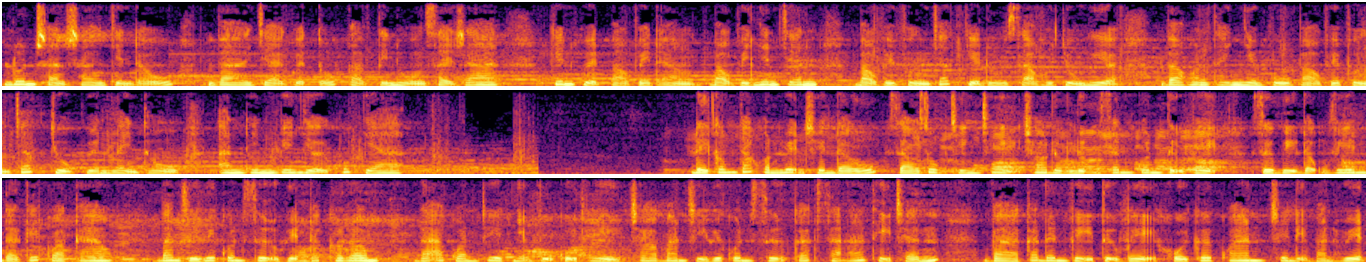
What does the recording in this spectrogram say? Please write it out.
luôn sẵn sàng chiến đấu và giải quyết tốt các tình huống xảy ra, kiên quyết bảo vệ Đảng, bảo vệ nhân dân, bảo vệ vững chắc chế độ xã hội chủ nghĩa và hoàn thành nhiệm vụ bảo vệ vững chắc chủ quyền lãnh thổ, an ninh biên giới quốc gia. Để công tác huấn luyện chiến đấu, giáo dục chính trị cho lực lượng dân quân tự vệ dự bị động viên đạt kết quả cao, Ban Chỉ huy quân sự huyện Đắk Rông đã quán triệt nhiệm vụ cụ thể cho Ban Chỉ huy quân sự các xã, thị trấn và các đơn vị tự vệ khối cơ quan trên địa bàn huyện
